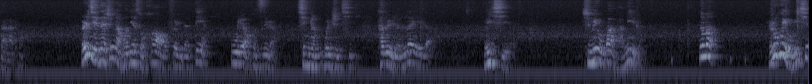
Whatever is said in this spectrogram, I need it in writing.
带来破坏，而且在生产环节所耗费的电、物料和资源形成温室气体，它对人类的威胁是没有办法逆转的。那么，如果有维修，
